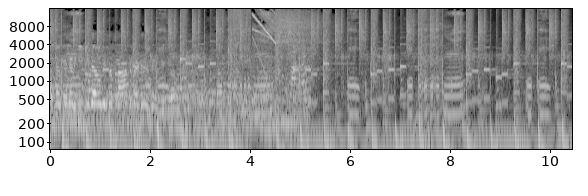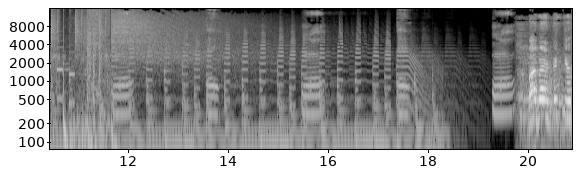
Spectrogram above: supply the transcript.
आजकल की लड़की विदा होगी सब शांत बैठे बाय बाय टेक केयर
